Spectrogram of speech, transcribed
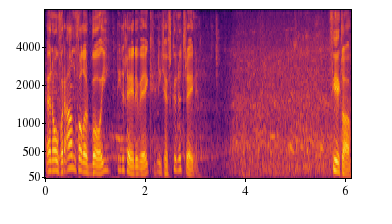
en over aanvaller Boy, die de hele week niet heeft kunnen trainen. Vierklauw.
